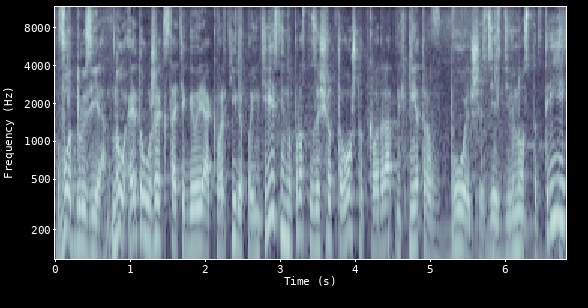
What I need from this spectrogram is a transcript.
Вот, друзья, ну это уже, кстати говоря, квартира поинтереснее, но просто за счет того, что квадратных метров больше. Здесь 93,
